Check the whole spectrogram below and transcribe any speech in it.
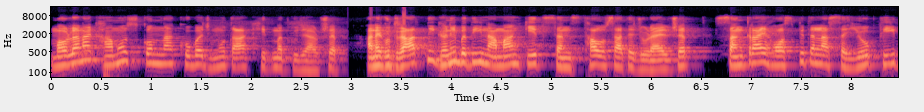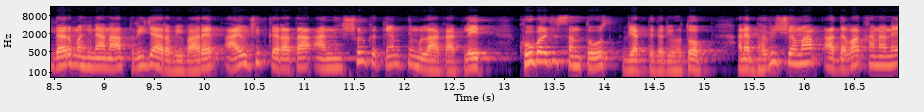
મૌલાના ખામોશ કોમના ખૂબ જ મોટા ખિદમત ગુજાર છે અને ગુજરાતની ઘણી બધી નામાંકિત સંસ્થાઓ સાથે જોડાયેલ છે. સંકરાય હોસ્પિટલના સહયોગથી દર મહિનાના ત્રીજા રવિવારે આયોજિત કરાતા આ નિઃશુલ્ક કેમ્પની મુલાકાત લઈ ખૂબ જ સંતોષ વ્યક્ત કર્યો હતો અને ભવિષ્યમાં આ દવાખાનાને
